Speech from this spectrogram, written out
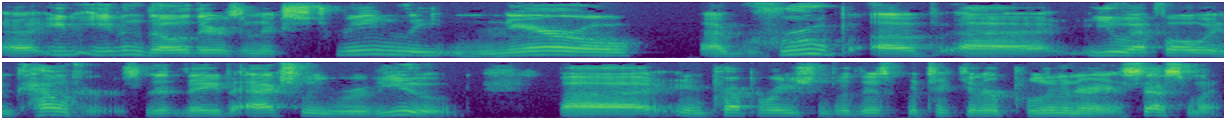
uh, even though there's an extremely narrow uh, group of uh, UFO encounters that they've actually reviewed uh, in preparation for this particular preliminary assessment,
